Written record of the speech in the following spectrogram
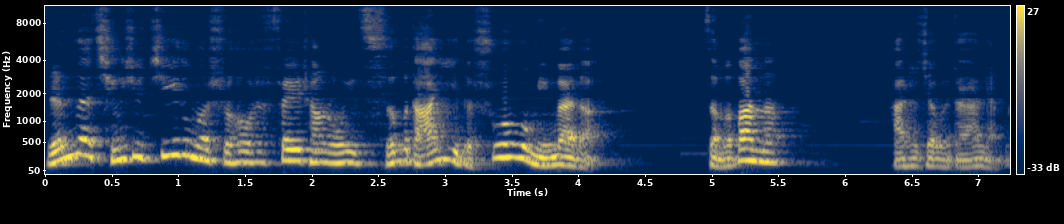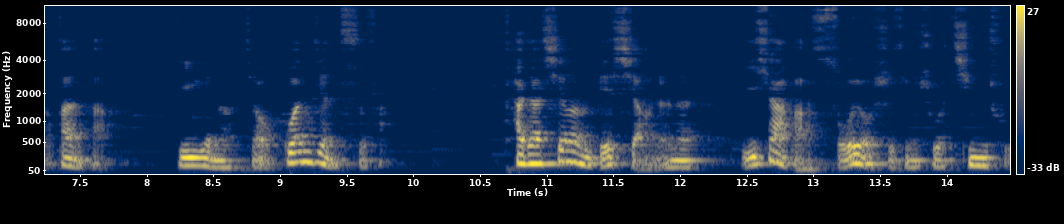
人在情绪激动的时候是非常容易词不达意的，说不明白的，怎么办呢？还是教给大家两个办法。第一个呢叫关键词法，大家千万别想着呢一下把所有事情说清楚，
